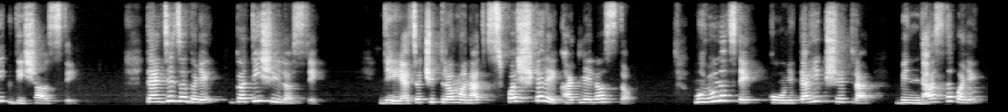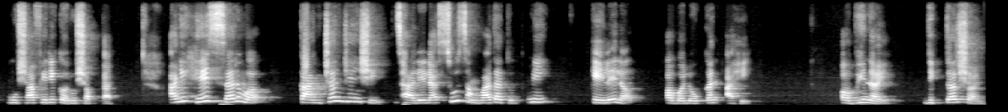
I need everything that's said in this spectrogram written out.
एक दिशा असते. त्यांचे जगणे गतिशील असते. ध्येयाचं चित्र मनात स्पष्ट रेखाटलेलं असतं. म्हणूनच ते कोणत्याही क्षेत्रात बिनधास्तपणे मुसाफिरी करू शकतात. आणि हे सर्व कांचनजींशी झालेल्या सुसंवादातून मी केलेलं अवलोकन आहे. अभिनय दिग्दर्शन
